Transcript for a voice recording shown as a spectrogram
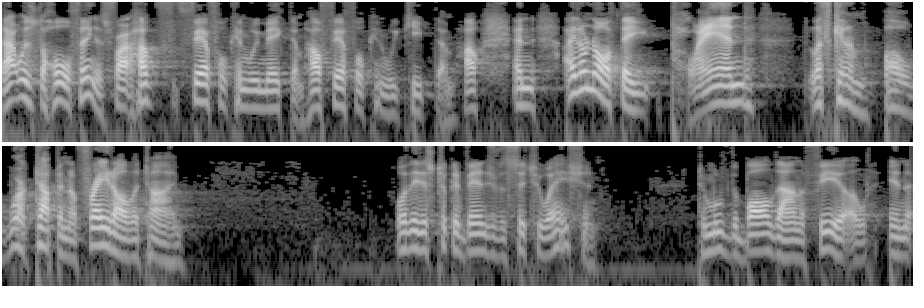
That was the whole thing as far how fearful can we make them? How fearful can we keep them? How and I don't know if they planned let's get them all worked up and afraid all the time. Or they just took advantage of the situation to move the ball down the field in,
